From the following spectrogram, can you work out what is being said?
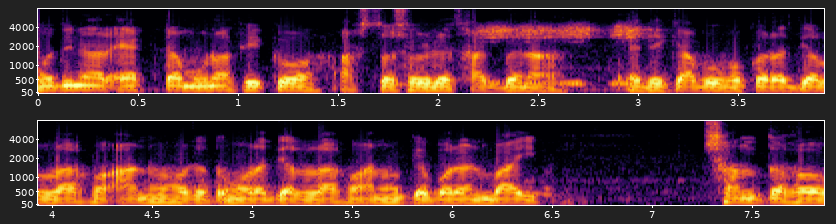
মদিনার একটা মুনাফিকও আস্ত শরীরে থাকবে না। এদিকে আবু বকর রাজি আল্লাহ আনহু হজরত উমর রাজি আল্লাহ আনহুকে বলেন, ভাই, শান্ত হও।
